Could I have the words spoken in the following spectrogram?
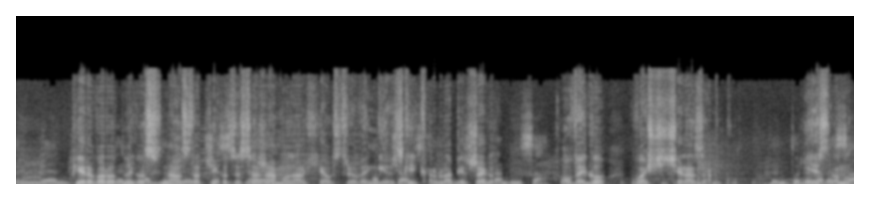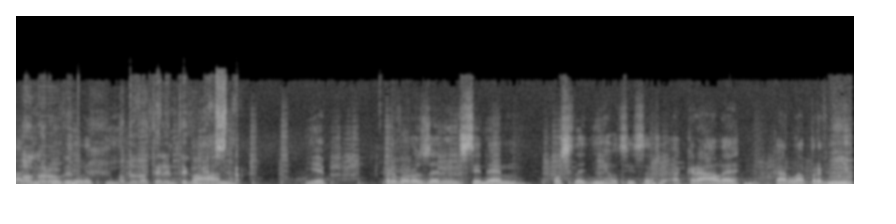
pierworodnego syna ostatniego cesarza monarchii austro-węgierskiej Karola I, owego właściciela zamku. Tento Jest on honorowym 95-letý obywatelem tego miasta. je prvorozeným synem posledního císaře a krále Karla I.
